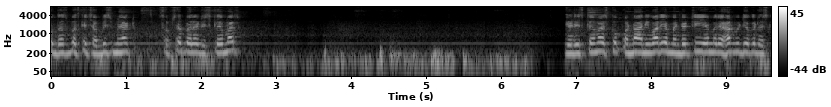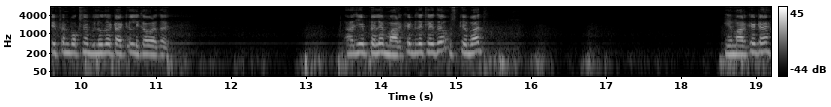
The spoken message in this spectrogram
तो दस बज के छब्बीस मिनट। सबसे पहले डिस्क्लेमर ये डिस्क्लेमर इसको पढ़ना अनिवार्य मैंडेटरी है। मेरे हर वीडियो के डिस्क्रिप्शन बॉक्स में बिलो द टाइटल लिखा हुआ रहता है। आज ये पहले मार्केट देख लेते हैं, उसके बाद ये मार्केट है।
